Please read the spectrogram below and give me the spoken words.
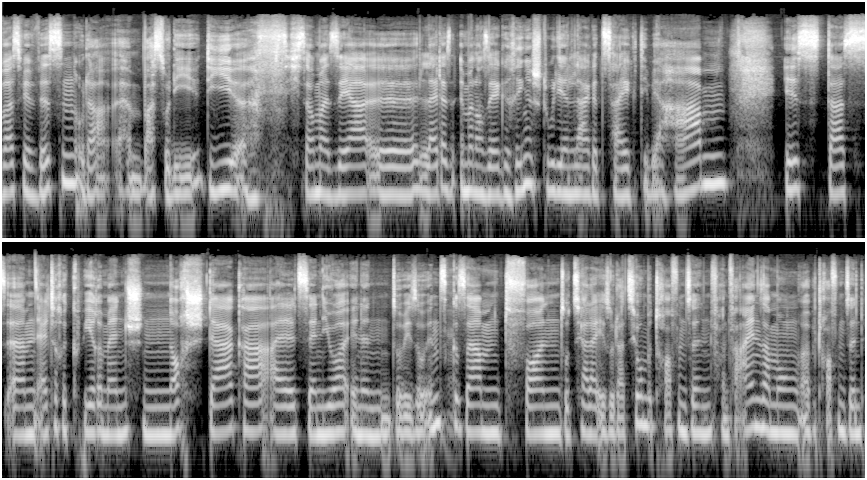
was wir wissen oder ähm, was so die, die, ich sag mal, sehr, äh, leider immer noch sehr geringe Studienlage zeigt, die wir haben, ist, dass ähm, ältere queere Menschen noch stärker als SeniorInnen sowieso insgesamt von sozialer Isolation betroffen sind, von Vereinsamung äh, betroffen sind.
